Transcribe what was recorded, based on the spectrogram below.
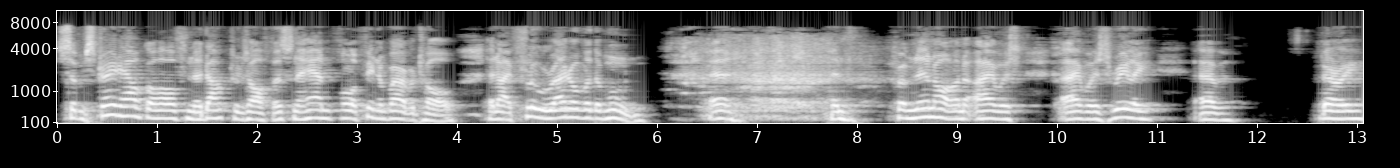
some straight alcohol from the doctor's office, and a handful of phenobarbital, and I flew right over the moon. And, and from then on, I was I was really uh, very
